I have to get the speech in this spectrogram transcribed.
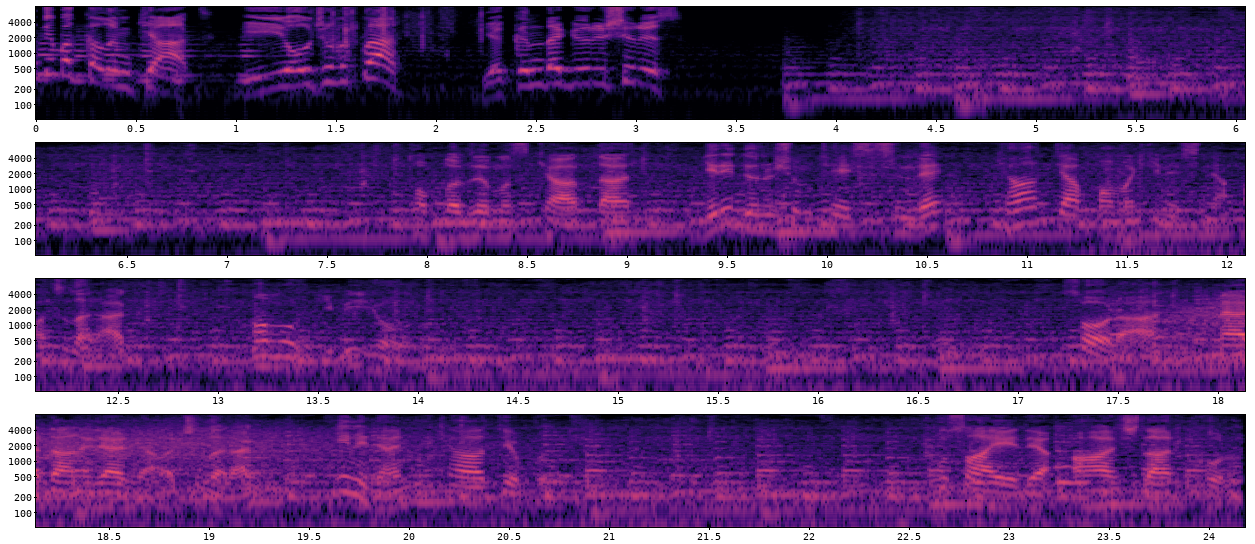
Hadi bakalım kağıt. İyi yolculuklar. Yakında görüşürüz. Topladığımız kağıtlar geri dönüşüm tesisinde kağıt yapma makinesine atılarak hamur gibi yoğrulur. Sonra merdanelerle açılarak yeniden kağıt yapılır. Bu sayede ağaçlar korunur.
